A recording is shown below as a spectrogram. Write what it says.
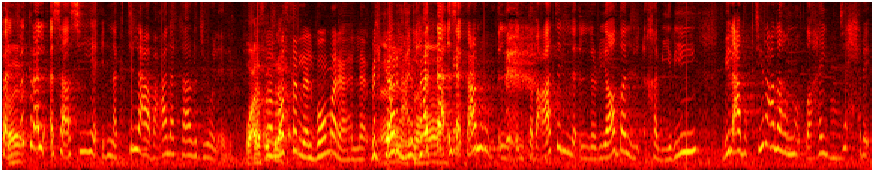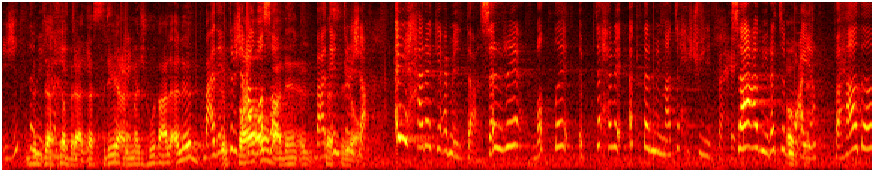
فالفكرة الأساسية إنك تلعب على cardio القلب وعلى فكرة نوصل للبومرة هلأ بال cardio. يعني. حتى إذا كانوا ال- الرياضة الخبيرين بيلعبوا كثير على هالنقطة. هي بتحرق جدا بدها خبره. تسريع. المجهود على القلب. بعدين ترجع على الوسط. بعدين تسريعه. ترجع. أي حركة عملتها؟ سرع بطئ بتحرق أكثر مما تمشي صحيح. ساعة برتب okay. معين. فهذا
